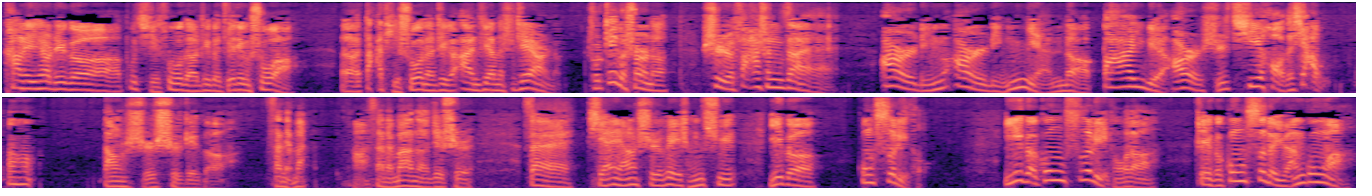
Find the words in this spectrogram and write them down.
看了一下这个不起诉的这个决定书啊，呃，大体说呢，这个案件呢是这样的，说这个事儿呢是发生在二零二零年的八月二十七号的下午。嗯。当时是这个三点半，啊，三点半呢，就是在咸阳市渭城区一个公司里头，一个公司里头呢，这个公司的员工啊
